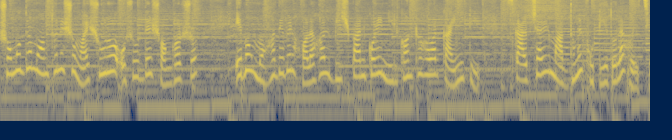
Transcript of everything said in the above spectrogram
সমুদ্র মন্থনের সময় সুর ও অসুরদের সংঘর্ষ এবং মহাদেবের হলাহল বিষ পান করে নীলকণ্ঠ হওয়ার কাহিনীটি স্কাল্পচারের মাধ্যমে ফুটিয়ে তোলা হয়েছে।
